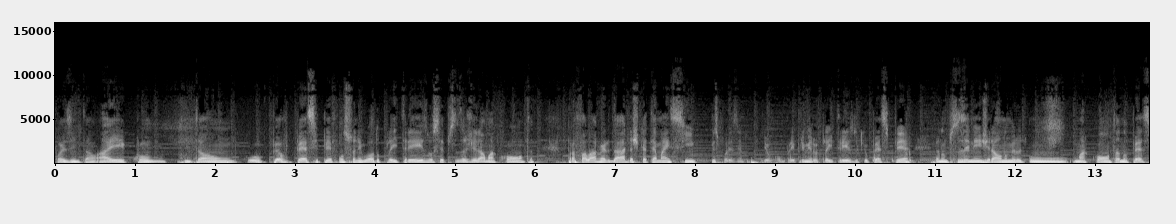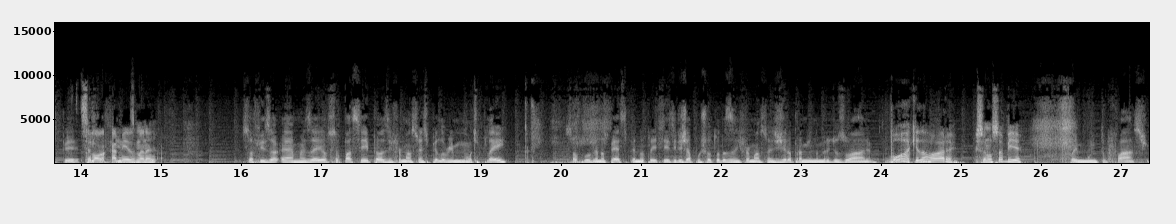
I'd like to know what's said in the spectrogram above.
Pois então, aí com então o, o PSP funciona igual ao do Play 3, você precisa gerar uma conta. Para falar a verdade, acho que é até mais simples, por exemplo, porque eu comprei primeiro o Play 3 do que o PSP, eu não precisei nem gerar um número, um, uma conta no PSP. Você logo com a mesma, né? Só fiz, é, mas aí eu só passei pelas informações pelo Remote Play, só plugando o PSP no Play 3, ele já puxou todas as informações e gerou para mim o número de usuário. Porra, que da hora. Isso eu não sabia. Foi muito fácil.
